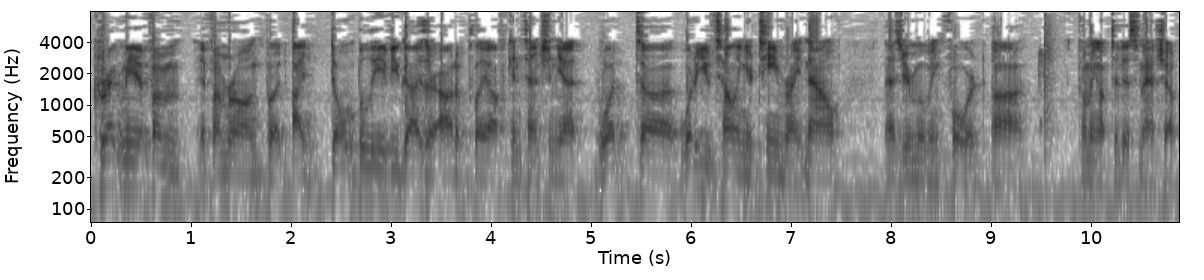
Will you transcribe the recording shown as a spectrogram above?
Correct me if I'm if I'm wrong, but I don't believe you guys are out of playoff contention yet. What uh, what are you telling your team right now as you're moving forward, uh, coming up to this matchup?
